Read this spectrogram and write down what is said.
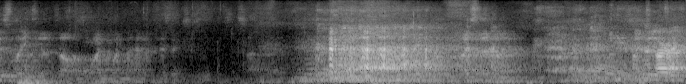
this later, Tom, when, when the head of physics isn't. I said no. I did All right.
